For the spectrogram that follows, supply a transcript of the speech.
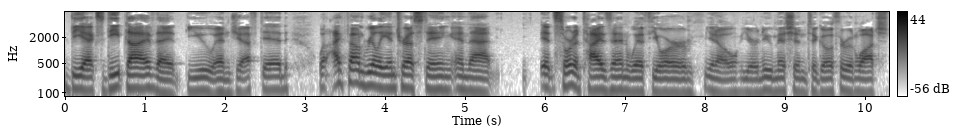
BX deep dive that you and Jeff did. What I found really interesting and that it sort of ties in with your, you know, your new mission to go through and watch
